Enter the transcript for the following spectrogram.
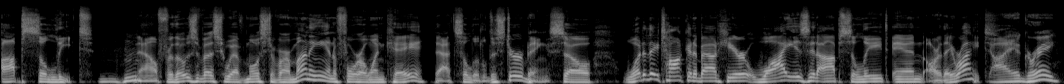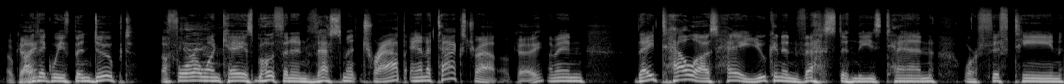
obsolete. Mm-hmm. Now, for those of us who have most of our money in a 401k, that's a little disturbing. So, what are they talking about here? Why is it obsolete and are they right? I agree. Okay. I think we've been duped. A 401k is both an investment trap and a tax trap. Okay. I mean, they tell us, hey, you can invest in these 10 or 15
